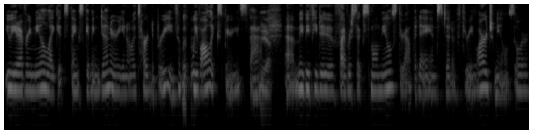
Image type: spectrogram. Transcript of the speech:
you eat every meal like it's Thanksgiving dinner, you know, it's hard to breathe. Mhm. We've all experienced that. Yeah. Uh, maybe if you do five or six small meals throughout the day instead of three large meals, or,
